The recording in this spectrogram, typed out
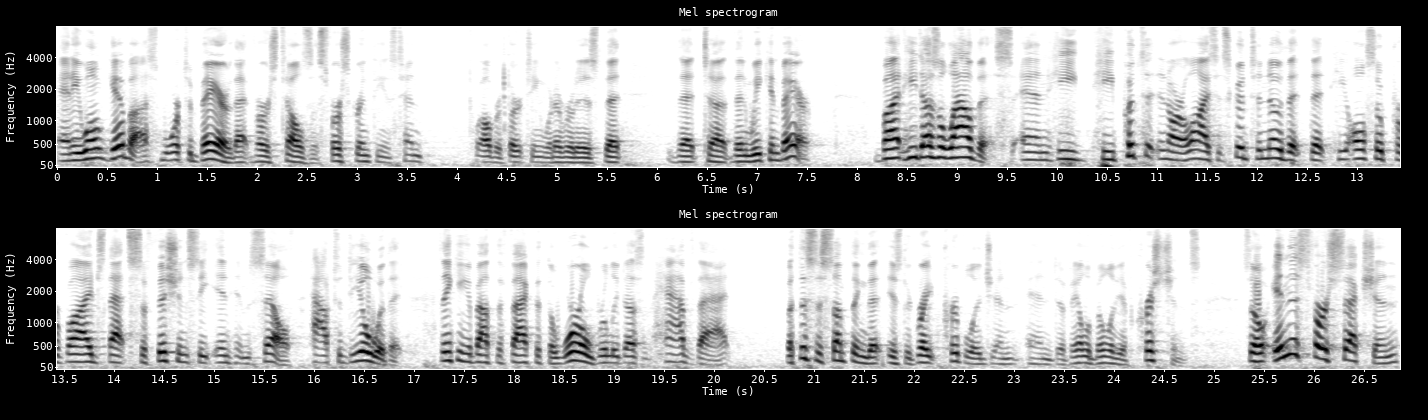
And He won't give us more to bear, that verse tells us. 1 Corinthians 10 12 or 13, whatever it is, that, that uh, then we can bear. But he does allow this, and he, he puts it in our lives. It's good to know that, that he also provides that sufficiency in himself, how to deal with it. Thinking about the fact that the world really doesn't have that, but this is something that is the great privilege and, and availability of Christians. So, in this first section,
